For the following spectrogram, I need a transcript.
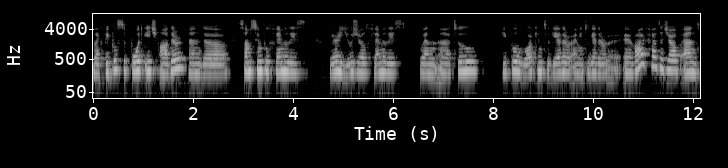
Like people support each other, and uh, some simple families, very usual families, when two people working together, I mean, together, a wife has a job and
